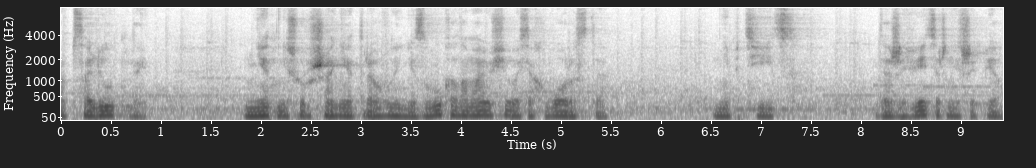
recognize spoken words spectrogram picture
абсолютной. Нет ни шуршания травы, ни звука ломающегося хвороста, ни птиц. Даже ветер не шипел.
